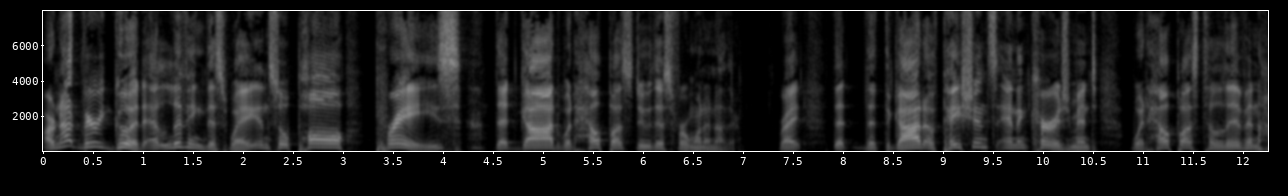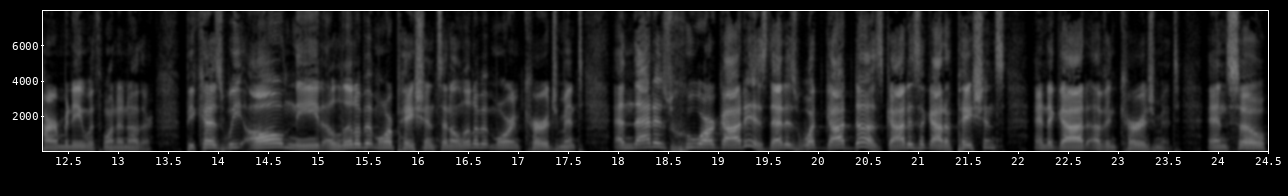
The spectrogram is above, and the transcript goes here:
are not very good at living this way. And so Paul prays that God would help us do this for one another. right? That that the God of patience and encouragement would help us to live in harmony with one another because we all need a little bit more patience and a little bit more encouragement and that is who our God is. That is what God does. God is a God of patience and a God of encouragement. And so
